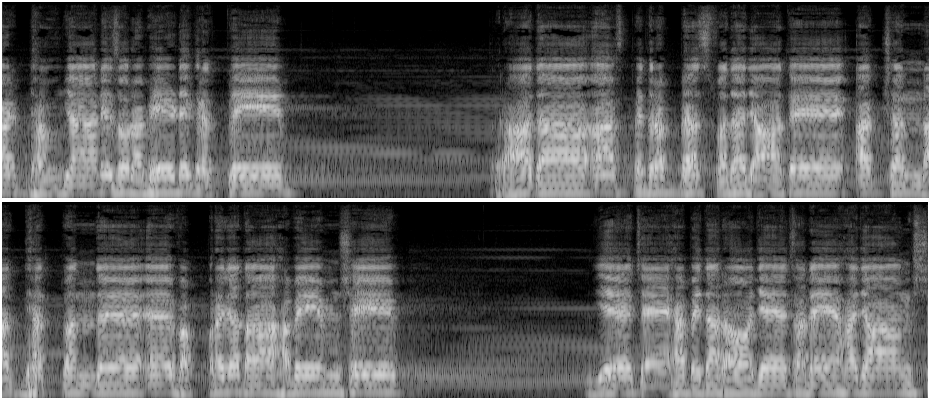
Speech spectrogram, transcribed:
अढ्ढव्यानि सुरभीडि कृत्वे। राधाः पितृभ्यः स्वधजाते अक्षन्नध्यत्वन्दे एव प्रयता हवेंषि ये चेह पितरो ये च नेहजांश्च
